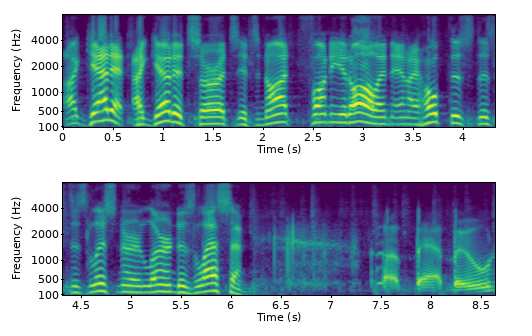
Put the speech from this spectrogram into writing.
I get it. I get it, sir. It's it's not funny at all, and, and I hope this, this, this listener learned his lesson. A baboon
